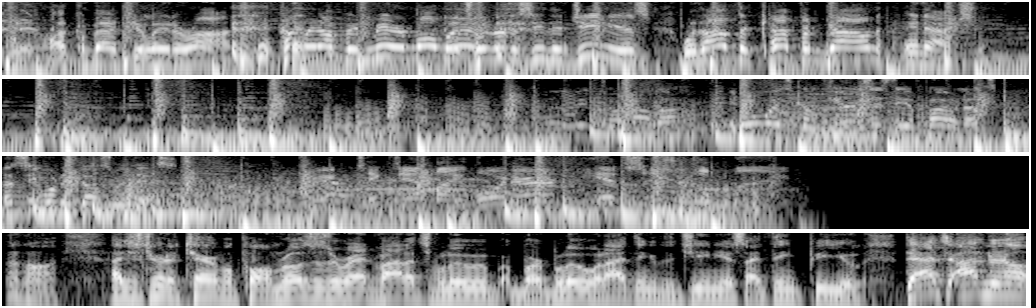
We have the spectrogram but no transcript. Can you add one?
Yeah, I'll come back to you later on. Coming up in mere moments, we're going to see the genius without the cap and gown in action. move into another. It always confuses the opponent. Let's see what it does with this. Great takedown by Horner. Head scissors applied. I just heard a terrible poem. Roses are red, violets blue, or blue. When I think of the genius, I think PU. That's I don't know.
